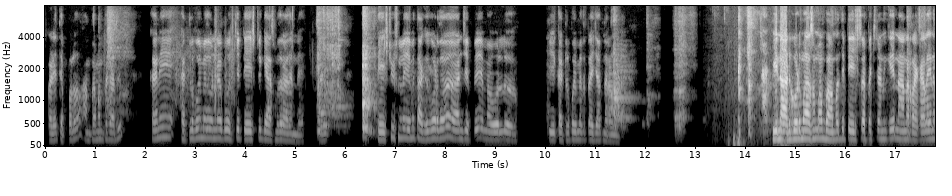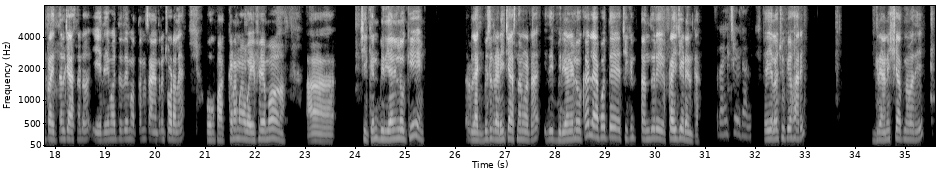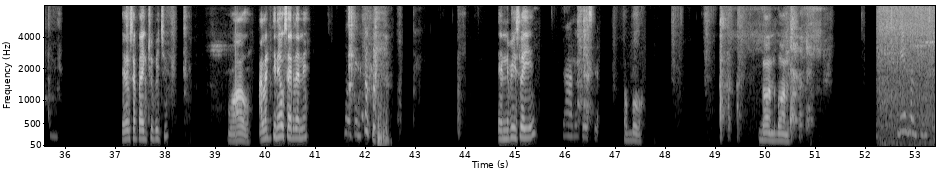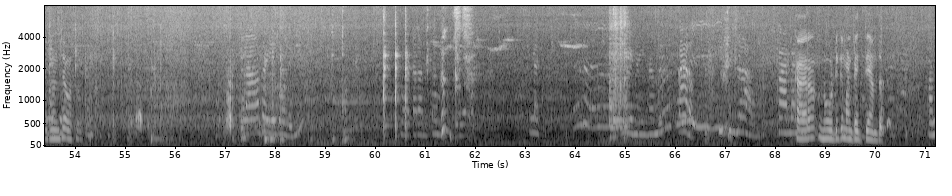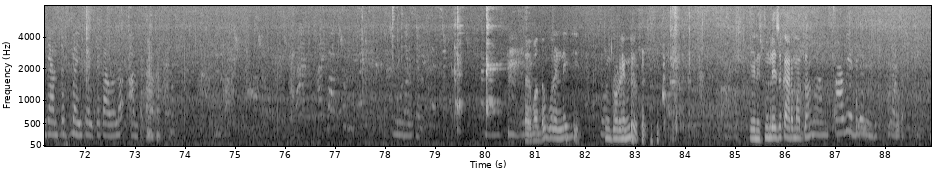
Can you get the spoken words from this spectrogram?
పడే తిప్పలు అంతమంత కాదు. కానీ కట్టెల పొయ్యి మీద వండినప్పుడు వచ్చే టేస్ట్ గ్యాస్ మీద రాదండి. టేస్ట్ విషయంలో ఏమీ తగ్గకూడదు అని చెప్పి మా వాళ్ళు ఈ కట్టెల పొయ్యి మీద ట్రై చేస్తున్నారు అన్నమాట ఈ నాటుకోడి మాసం మా బామ్మది టేస్ట్ రప్పించడానికి నానా రకాలైన ప్రయత్నాలు చేస్తున్నాడు. ఏదేమవుతుంది మొత్తం సాయంత్రం చూడాలి. ఒక పక్కన మా వైఫ్ ఏమో ఆ చికెన్ బిర్యానీలోకి లెగ్ పీసులు రెడీ చేస్తున్నారు అనమాట ఇది బిర్యానీలోక లేకపోతే చికెన్ తందూరి ఫ్రై చేయడానిక? ఫ్రై చేయడానికి. ఇలా చూపి హారి గ్రానిష్ చేస్తున్నావు అది. ఏదో ఒకసారి పైకి చూపించి. వావ్. అలాంటి తినే ఒకసారి దాన్ని. ఎన్ని పీసులు అయ్యి నాలుగు పీసులు. అబ్బో! బాగుంది బాగుంది. దీంట్లో తిను. ఇట్లా నుంచే వస్తుంది ఇలా ఫ్రై అయిపోవాలి ఇది. వాటర్ అంతా ఉడికిపోయాక ఇలా కారం. కారం ఎంత- కారం నోటికి మంట ఎత్తే అంత. మనకి ఎంత స్పైస్ అయితే కావాలో అంత కారం సరిపోద్దాం? రెండు ఇంకో రెండు. ఎన్ని స్పూన్లు వేసావు కారం మొత్తం?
